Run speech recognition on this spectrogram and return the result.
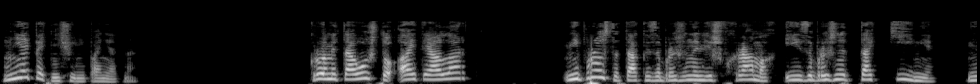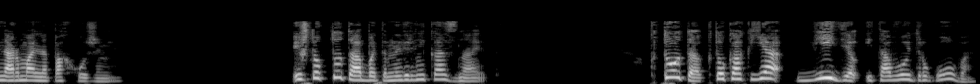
Мне опять ничего не понятно. Кроме того, что Айт и Аларт не просто так изображены лишь в храмах и изображены такими ненормально похожими. И что кто-то об этом наверняка знает. Кто-то, кто, как я, видел и того, и другого.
